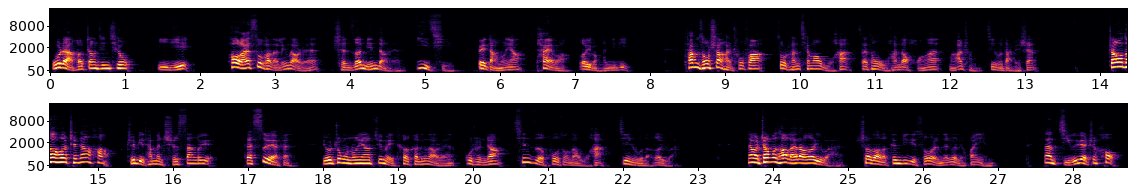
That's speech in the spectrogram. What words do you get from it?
吴展和张琴秋以及后来肃反的领导人沈泽民等人一起被党中央派往鄂豫皖根据地。他们从上海出发，坐船前往武汉，再从武汉到黄安、麻城，进入大别山。张国焘和陈昌浩只比他们迟三个月，在四月份，由中共中央军委特科领导人顾顺章亲自护送到武汉，进入的鄂豫皖。那么，张国焘来到鄂豫皖，受到了根据地所有人的热烈欢迎。那几个月之后，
